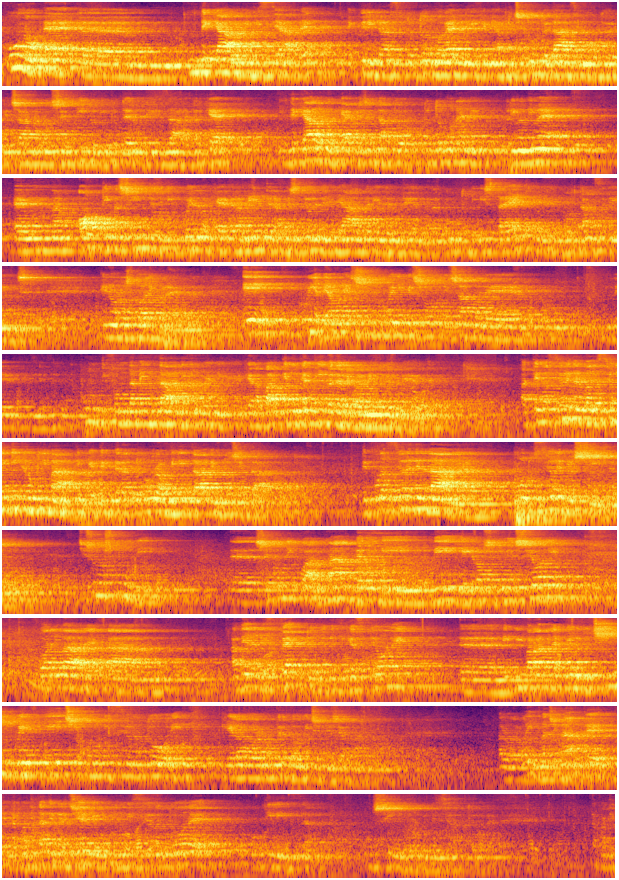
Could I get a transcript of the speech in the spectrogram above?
Uno è ehm, un decalo iniziale, e qui ringrazio il dottor Morelli che mi ha preceduto ed Asimut che ci hanno consentito di poter utilizzare, perché il decalogo che ha presentato il dottor Morelli prima di me fondamentali come, che è la parte educativa del regolamento del verde. Attenuazione delle variazioni microclimatiche, temperatura, umidità, velocità, depurazione dell'aria, produzione di ossigeno. Ci sono studi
